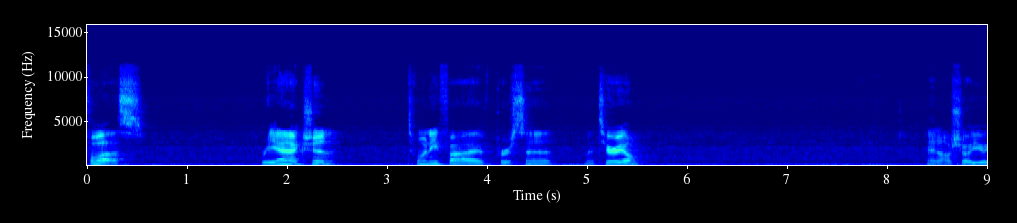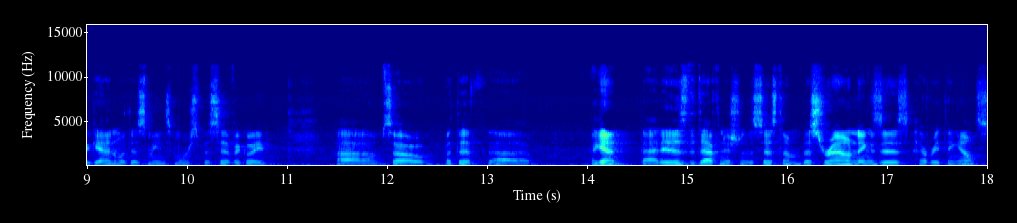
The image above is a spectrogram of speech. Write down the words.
plus reaction, 25% material, and I'll show you again what this means more specifically. Um, so, but the, uh, again, that is the definition of the system. The surroundings is everything else.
